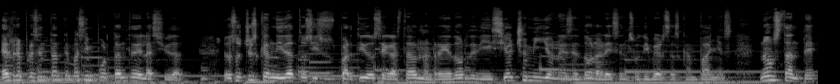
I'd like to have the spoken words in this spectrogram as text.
el representante más importante de la ciudad. Los ocho candidatos y sus partidos se gastaron alrededor de 18 millones de dólares en sus diversas campañas. No obstante,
